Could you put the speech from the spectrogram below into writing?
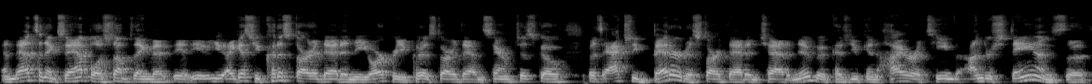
And that's an example of something that it, you, I guess you could have started that in New York or you could have started that in San Francisco, but it's actually better to start that in Chattanooga because you can hire a team that understands the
